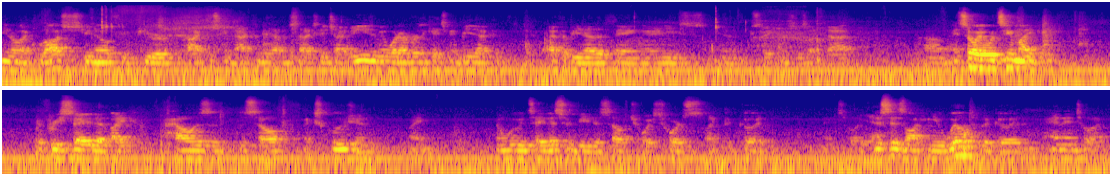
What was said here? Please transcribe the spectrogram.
you know, like lust, you know, if, if you're practicing actively having sex, HIVs, I mean, whatever the case may be, that could, that could be another thing, any, you know, sicknesses like that. Um, and so it would seem like if we say that like hell is the, the self-exclusion, like, and we would say this would be the self-choice towards like the good. And so like, this Yeah. is locking your will to the good and intellect,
